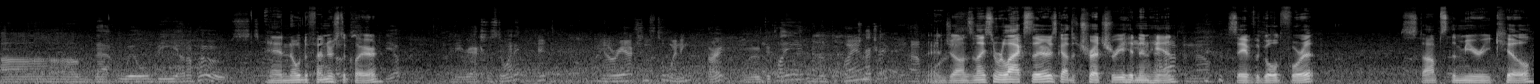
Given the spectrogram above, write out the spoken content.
Um, that will be unopposed. And no defenders declared. Yep. Any reactions to winning? Okay. No reactions to winning. All right. Move to claim. Move to claim. Treachery. And. Jon's nice and relaxed there. He's got the treachery hidden in hand. Save the gold for it. Stops the Mirri kill.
